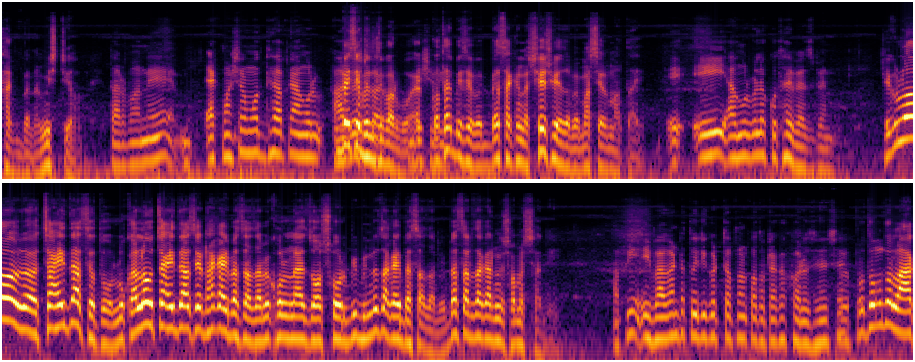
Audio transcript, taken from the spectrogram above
থাকবে না মিষ্টি হবে। তার মানে এক মাসের মধ্যে আপনি আঙ্গুর বেঁচে ফেলতে পারব এক কথায় বেঁচে বেচা কিনা শেষ হয়ে যাবে মাসের মাথায়। এই আঙ্গুরগুলো কোথায় বেচবেন? এগুলো চাহিদা আছে তো লোকালেও চাহিদা আছে ঢাকায় বেচা যাবে খুলনায় যশোর বিভিন্ন জায়গায় বেচা যাবে। বেচার জায়গা নিয়ে সমস্যা নেই। আপনি এই বাগানটা তৈরি করতে আপনার কত টাকা খরচ হয়েছে? প্রথমত লাখ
